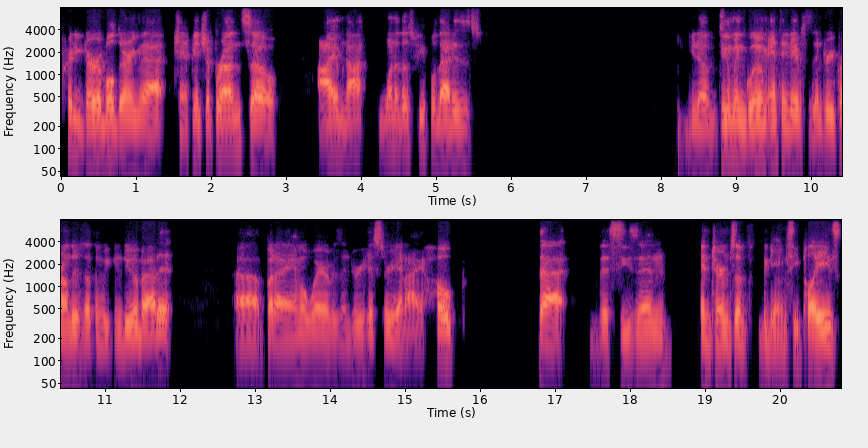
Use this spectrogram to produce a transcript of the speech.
pretty durable during that championship run. So I am not one of those people that is, you know, doom and gloom. Anthony Davis is injury prone. There's nothing we can do about it. Uh, but I am aware of his injury history, and I hope that this season, in terms of the games he plays,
